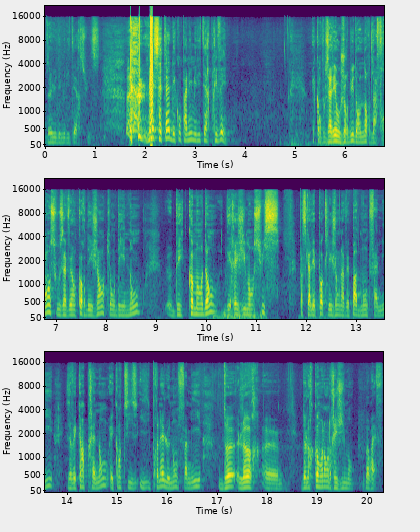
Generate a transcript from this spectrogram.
Vous avez eu des militaires suisses. Mais c'était des compagnies militaires privées. Et quand vous allez aujourd'hui dans le nord de la France, vous avez encore des gens qui ont des noms euh, des commandants des régiments suisses. Parce qu'à l'époque, les gens n'avaient pas de nom de famille, ils n'avaient qu'un prénom, et quand ils, prenaient le nom de famille de leur, euh, de leur commandant de régiment. bref,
